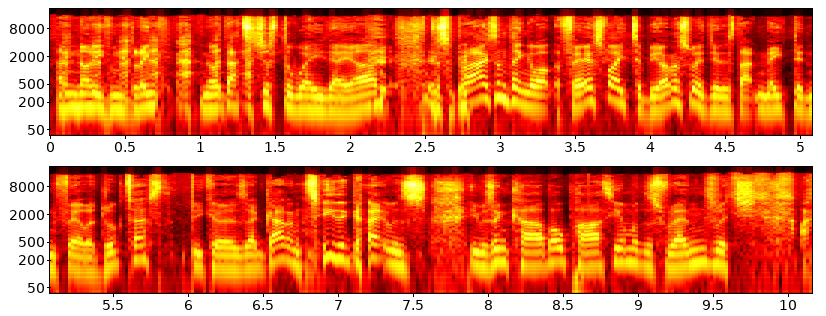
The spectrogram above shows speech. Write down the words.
and not even blink. You know, that's just the way they are. The surprising thing about the first fight, to be honest with you, is that Nate didn't fail a drug test because I guarantee the guy was he was in Cabo partying with his friends, which I,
